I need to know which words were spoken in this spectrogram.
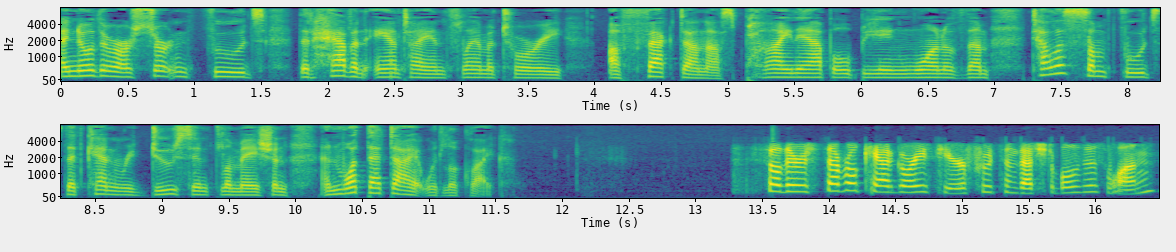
I know there are certain foods that have an anti inflammatory effect on us, pineapple being one of them. Tell us some foods that can reduce inflammation and what that diet would look like. So there's several categories here. Fruits and vegetables is one.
